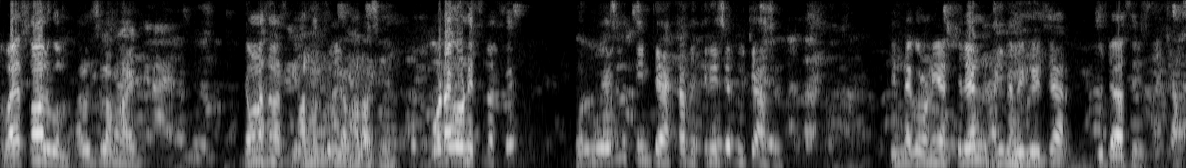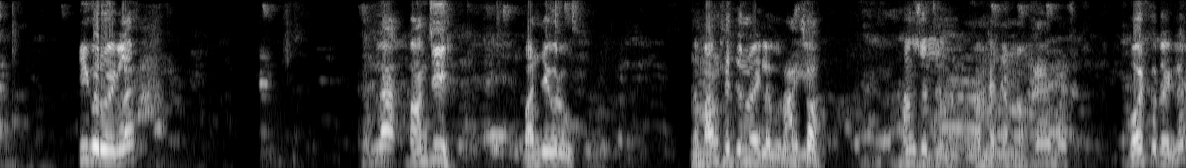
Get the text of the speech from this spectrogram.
ভাই আসসালামু আলাইকুম। আলাইকুম ভাই। কেমন আছেন আজকে? আলহামদুলিল্লাহ ভালো আছি। কটা গরু নিচ্ছেন আজকে? গরু নিয়ে গেছিল তিনটে একটা বিক্রি হয়েছে দুইটা আছে। তিনটা গরু নিয়ে আসছিলেন একটা বিক্রি হয়েছে আর দুইটা আছে। কি গরু এগুলা? এগুলা বাঞ্জি বাঞ্জি গরু? না মাংসের জন্য এগুলা গরু মাংস। মাংসের জন্য। মাংসের জন্য? হ্যাঁ বয়স কত এগুলা?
